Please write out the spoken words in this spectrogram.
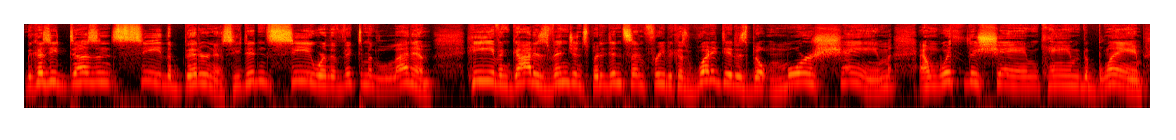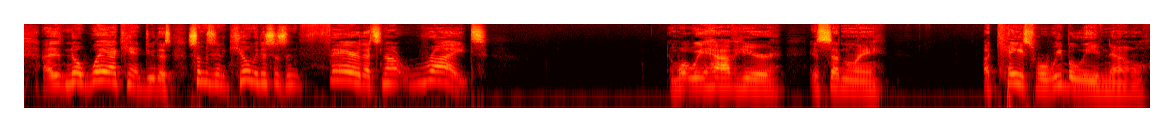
Because he doesn't see the bitterness. He didn't see where the victim had led him. He even got his vengeance, but it didn't set him free because what it did is built more shame, and with the shame came the blame. Uh, no way I can't do this. Somebody's going to kill me. This isn't fair. That's not right. And what we have here is suddenly a case where we believe now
